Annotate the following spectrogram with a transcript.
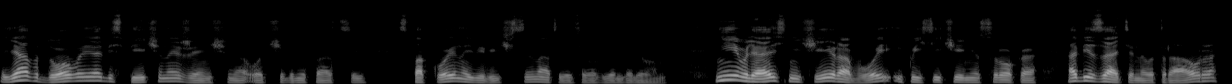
«Я вдовая и обеспеченная женщина, отче Бонифаций», — спокойно и величественно ответила Гвендолеон. «Не являюсь ничьей рабой и по истечению срока обязательного траура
